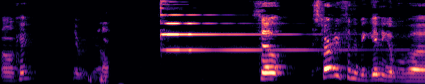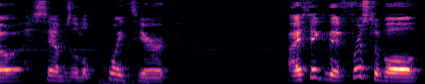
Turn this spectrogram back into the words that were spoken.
Okay, there we go. So, starting from the beginning of uh, Sam's little points here, I think that first of all,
